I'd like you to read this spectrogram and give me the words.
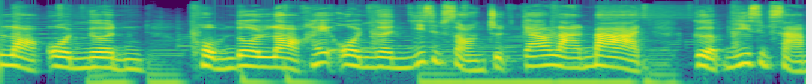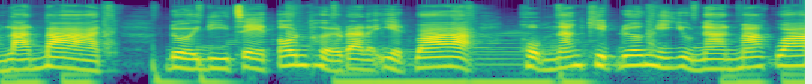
นหลอกโอนเงิน ผมโดนหลอกให้โอนเงิน 22.9 ล้านบาท เกือบ 23 ล้านบาท โดยดีเจต้นเผยรายละเอียดว่า ผมนั่งคิดเรื่องนี้อยู่นานมากว่า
